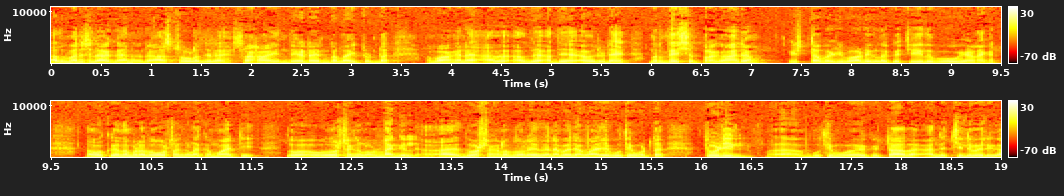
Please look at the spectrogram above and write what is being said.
അത് മനസ്സിലാക്കാൻ ഒരു ആസ്ട്രോളജറെ സഹായം തേടേണ്ടതായിട്ടുണ്ട്. അപ്പോൾ അങ്ങനെ അത് അവരുടെ നിർദ്ദേശപ്രകാരം ഇഷ്ട വഴിപാടുകളൊക്കെ ചെയ്തു പോവുകയാണെങ്കിൽ നമുക്ക് നമ്മുടെ ദോഷങ്ങളൊക്കെ മാറ്റി ദോഷങ്ങളുണ്ടെങ്കിൽ ദോഷങ്ങളെന്ന് പറയുന്നത് ധനപരമായ ബുദ്ധിമുട്ട് തൊഴിൽ ബുദ്ധിമു കിട്ടാതെ അലച്ചിൽ വരിക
